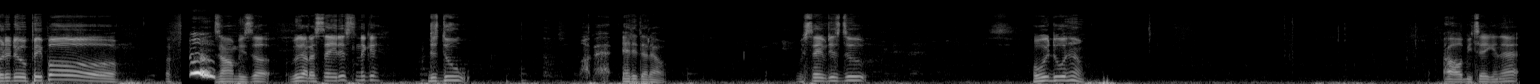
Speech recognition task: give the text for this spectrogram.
What it do, people? Zombies up. We gotta say this nigga. This dude. My bad. Edit that out. We save this dude. What we do with him? I'll be taking that.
